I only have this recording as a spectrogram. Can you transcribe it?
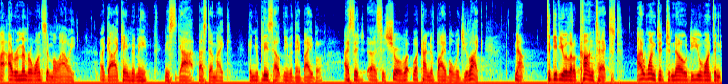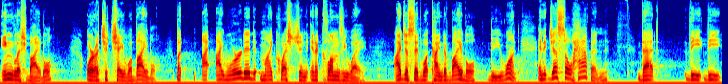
I, I remember once in Malawi, a guy came to me and he said, Yeah, Pastor Mike, can you please help me with the Bible? I said, I said Sure, what, what kind of Bible would you like? Now, to give you a little context, I wanted to know do you want an English Bible? Or a Chichewa Bible. But I, I worded my question in a clumsy way. I just said, What kind of Bible do you want? And it just so happened that the, the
